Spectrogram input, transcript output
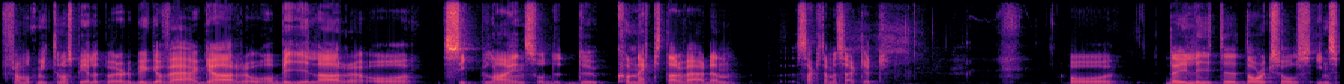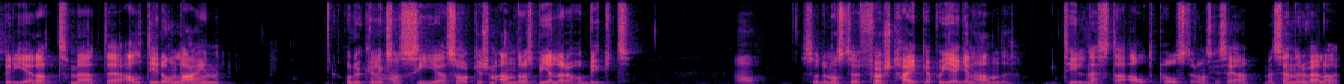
framåt mitten av spelet börjar du bygga vägar och ha bilar och ziplines och du, du connectar världen sakta men säkert. Och det är lite Dark Souls inspirerat med att det alltid online. Och du kan liksom Aha. se saker som andra spelare har byggt. Ja. Så du måste först hajka på egen hand till nästa outpost eller vad man ska säga. Men sen när du väl har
